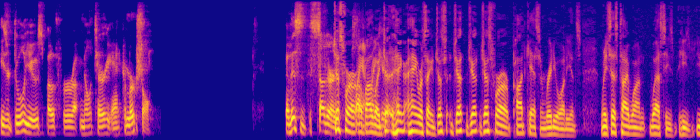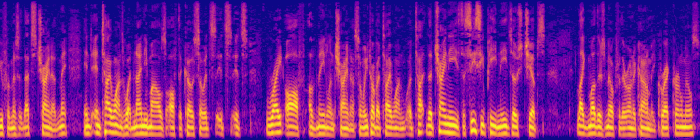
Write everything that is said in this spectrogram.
These are dual use, both for uh, military and commercial. Now this is the southern. Just for our, oh, by the right way, just, hang hang on a second. Just, just just just for our podcast and radio audience, when he says Taiwan West, he's he's euphemistic. That's China. And and Taiwan's what ninety miles off the coast, so it's it's it's right off of mainland China. So when you talk about Taiwan, uh, the Chinese, the CCP needs those chips like mother's milk for their own economy. Correct, Colonel Mills?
